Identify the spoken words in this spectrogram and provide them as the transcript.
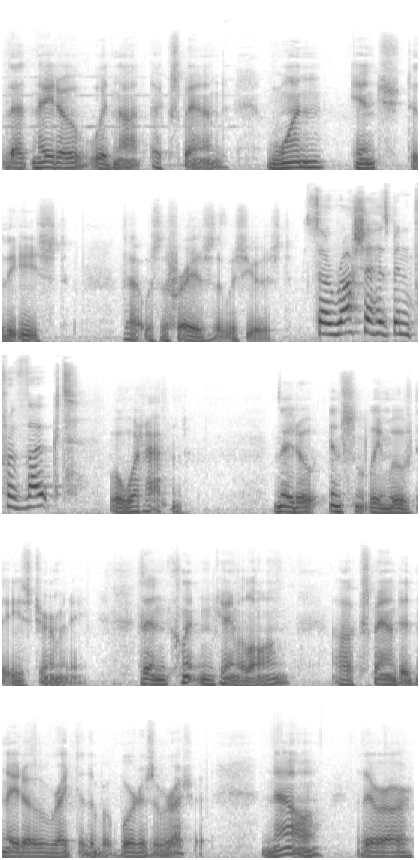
that NATO would not expand one inch to the east. That was the phrase that was used. So Russia has been provoked? Well, what happened? NATO instantly moved to East Germany. Then Clinton came along, uh, expanded NATO right to the borders of Russia. Now there are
